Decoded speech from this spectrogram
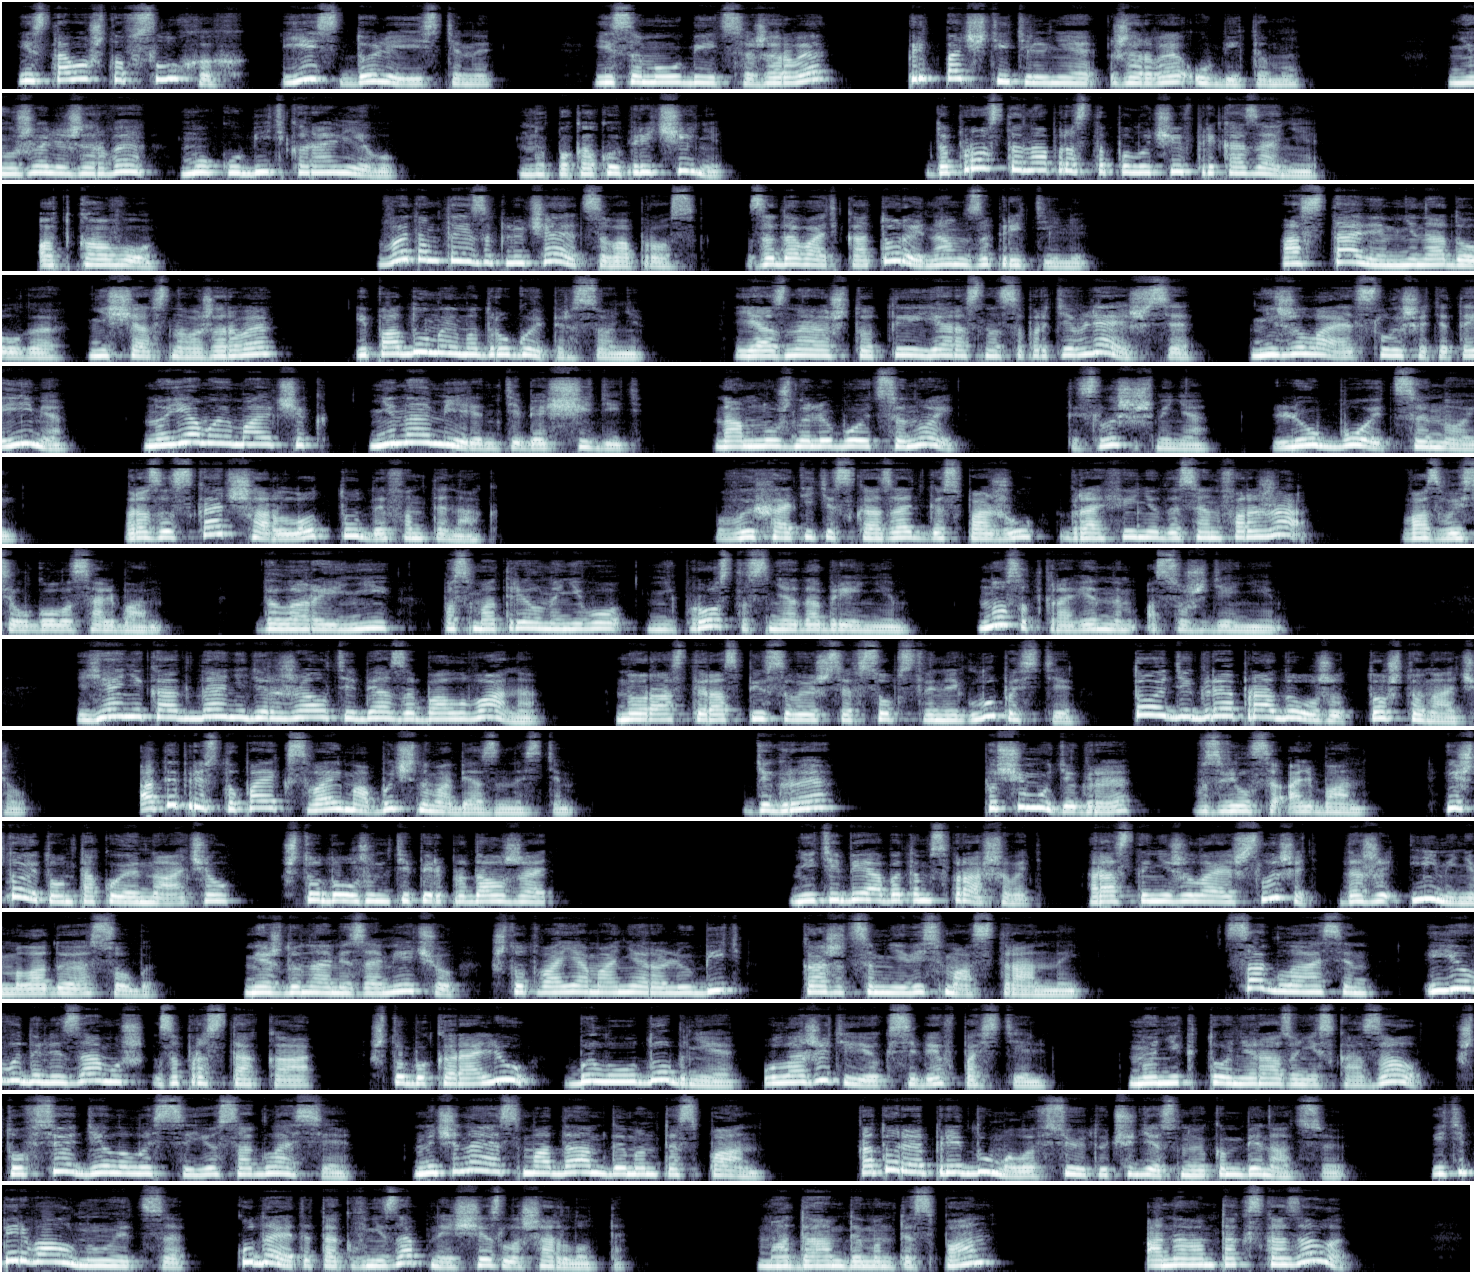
Из того, что в слухах есть доля истины, и самоубийца Жерве предпочтительнее Жерве убитому. Неужели Жерве мог убить королеву? Но по какой причине? Да просто-напросто получив приказание. От кого? В этом-то и заключается вопрос, задавать который нам запретили. Оставим ненадолго несчастного Жерве и подумаем о другой персоне. Я знаю, что ты яростно сопротивляешься, не желая слышать это имя, но я, мой мальчик, не намерен тебя щадить. Нам нужно любой ценой, ты слышишь меня, любой ценой, разыскать Шарлотту де Фонтенак. Вы хотите сказать госпожу графиню де Сен-Форжа? — возвысил голос Альбан. Деларейни посмотрел на него не просто с неодобрением, но с откровенным осуждением. «Я никогда не держал тебя за болвана, но раз ты расписываешься в собственной глупости, то Дегре продолжит то, что начал. А ты приступай к своим обычным обязанностям». «Дегре? Почему Дегре?» — взвился Альбан. «И что это он такое начал, что должен теперь продолжать?» «Не тебе об этом спрашивать раз ты не желаешь слышать даже имени молодой особы. Между нами замечу, что твоя манера любить кажется мне весьма странной. Согласен, ее выдали замуж за простака, чтобы королю было удобнее уложить ее к себе в постель. Но никто ни разу не сказал, что все делалось с ее согласия. начиная с мадам де Монтеспан, которая придумала всю эту чудесную комбинацию, и теперь волнуется, куда это так внезапно исчезла Шарлотта. «Мадам де Монтеспан? Она вам так сказала?»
